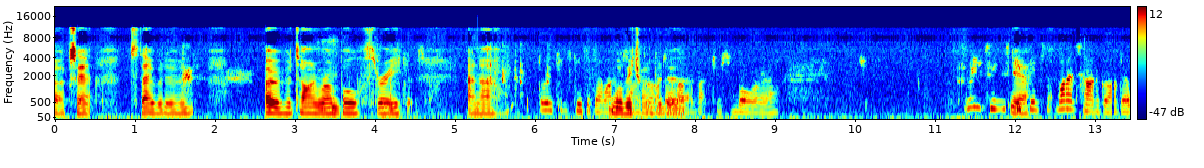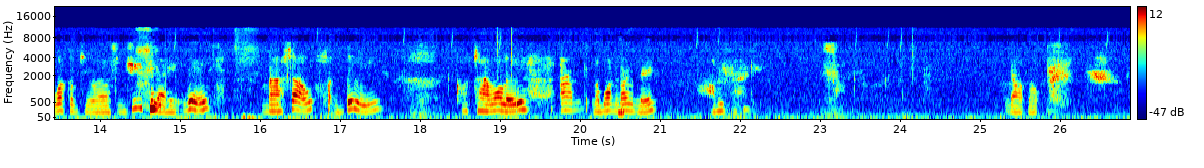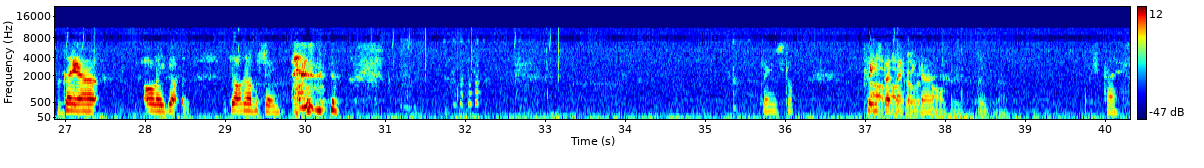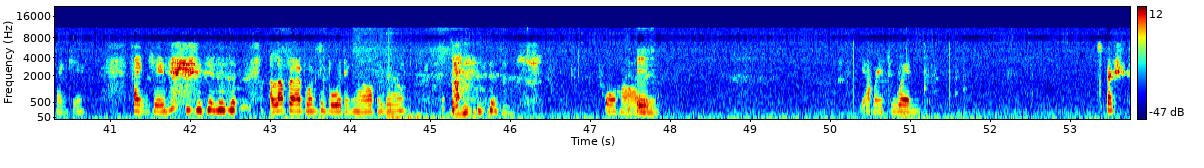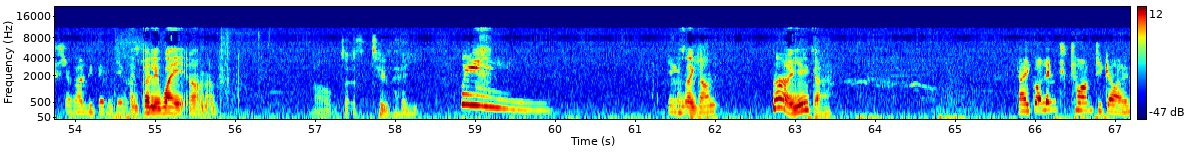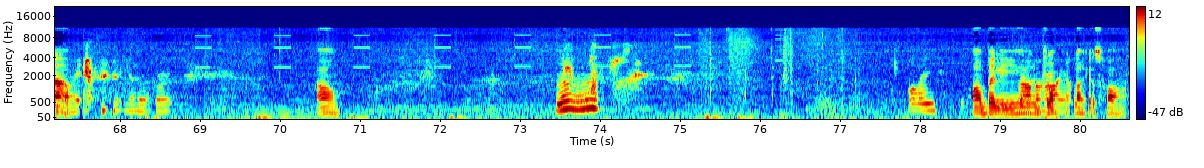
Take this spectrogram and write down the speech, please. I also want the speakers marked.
Speaker 1: Ferguson. Today we're doing Overtime Rumble 3 and uh,
Speaker 2: Greetings, keep it down.
Speaker 1: We'll be trying to do
Speaker 2: that. back to some more. Uh, greetings,
Speaker 1: Yeah.
Speaker 2: keep it. My name's Ariana Grande. Welcome to uh, some GTA with myself, Billy, Goddamn Ollie, and the one and only Harvey Fergie. No, I'm not. Okay, uh, Ollie, get, get on the other team. Please stop. Please
Speaker 3: I'll,
Speaker 2: don't
Speaker 3: I'll
Speaker 2: make
Speaker 3: go
Speaker 2: me
Speaker 3: with
Speaker 2: go.
Speaker 3: Harvey. There you go.
Speaker 2: Okay, thank you. Thank you. I love that everyone's avoiding Harvey now. Poor Harvey.
Speaker 1: Yeah.
Speaker 2: Yeah, I'm ready to win. Especially because you're going to be Billy doing
Speaker 1: and. Billy waiting on them.
Speaker 3: Oh, it's too late.
Speaker 2: Whee!
Speaker 1: Have
Speaker 2: Dude.
Speaker 1: they gone? No, you go.
Speaker 2: Now you've got limited time to go,
Speaker 1: Oh.
Speaker 2: right? yeah, that's right.
Speaker 1: Oh. Mm.
Speaker 2: Ollie.
Speaker 1: Oh, Billy, you're
Speaker 2: Rather
Speaker 1: gonna drop it
Speaker 2: up
Speaker 1: like it's hot.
